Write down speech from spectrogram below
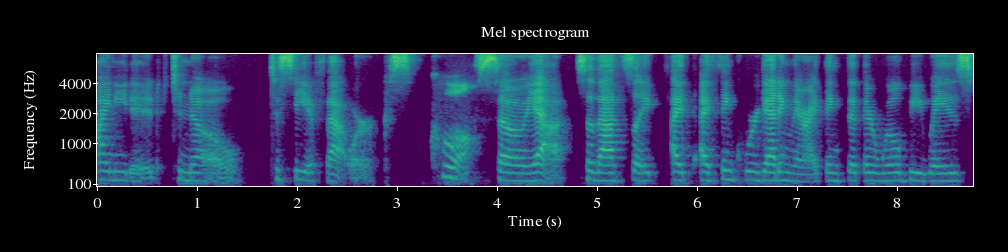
i needed to know to see if that works. Cool. So yeah, so that's like I I think we're getting there. I think that there will be ways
